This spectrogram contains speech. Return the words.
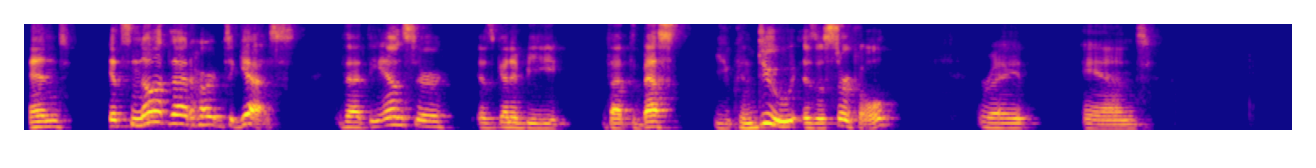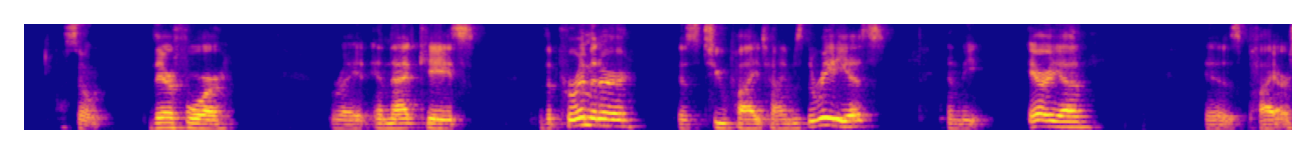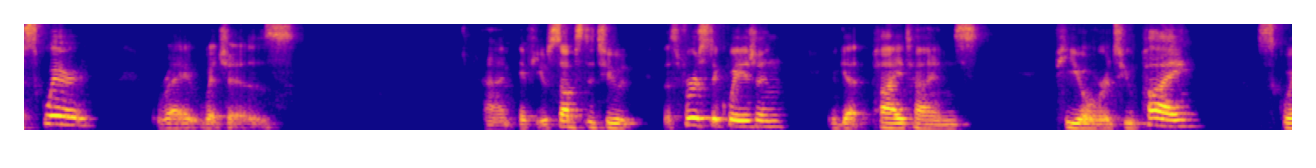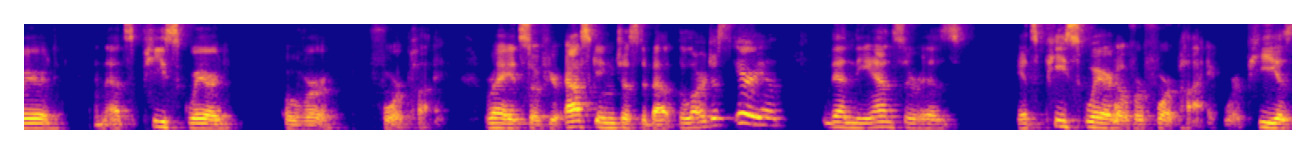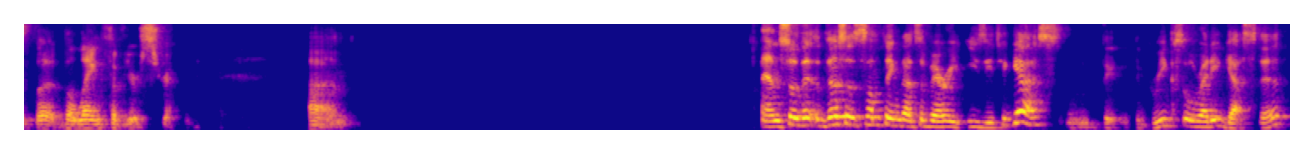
And it's not that hard to guess that the answer is going to be that the best you can do is a circle, right? And so therefore, right, in that case, the perimeter is 2 pi times the radius, and the area is pi r squared, right, which is, um, if you substitute this first equation, you get pi times p over 2 pi squared, and that's p squared over 4 pi, right? So if you're asking just about the largest area, then the answer is it's p squared over 4 pi, where p is the, the length of your string. Um, and so th this is something that's very easy to guess. The, the Greeks already guessed it,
